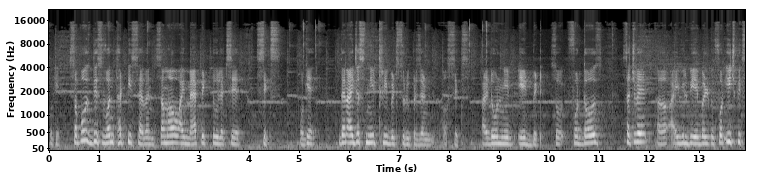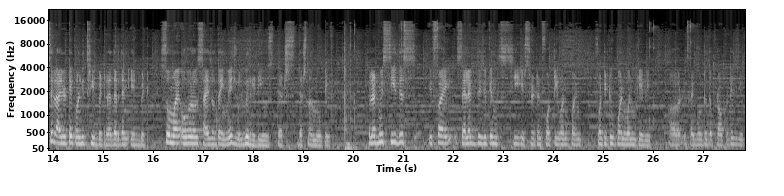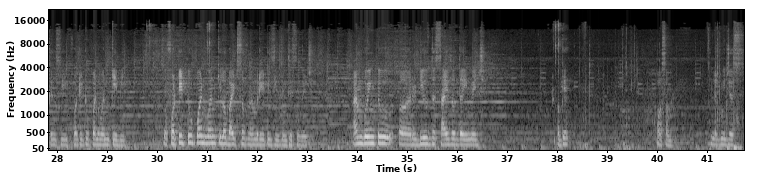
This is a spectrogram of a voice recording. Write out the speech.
Okay suppose this 137 somehow i map it to let's say 6 okay? Then i just need 3 bits to represent uh, 6 i don't need 8 bit. So for those such way uh, i will be able to for each pixel i will take only 3 bit rather than 8 bit. So my overall size of the image will be reduced. That's that's my motive. So let me see this. If i select this you can see it's written 41.42.1 kb or if i go to the properties you can see 42.1 kb so 42.1 kilobytes of memory it is using this image. I'm going to uh, reduce the size of the image. Okay? Awesome. Let me just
